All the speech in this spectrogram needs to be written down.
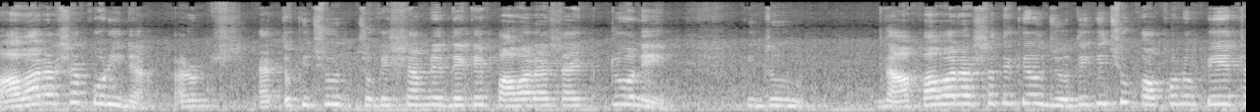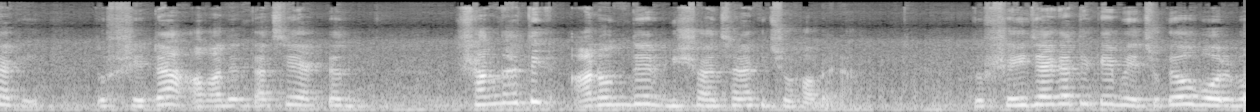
পাওয়ার আশা করি না, কারণ এত কিছু চোখের সামনে দেখে পাওয়ার আশা একটুও নেই। কিন্তু না পাওয়ার আশা থেকেও যদি কিছু কখনো পেয়ে থাকি, তো সেটা আমাদের কাছে একটা সাংঘাতিক আনন্দের বিষয় ছাড়া কিছু হবে না। তো সেই জায়গা থেকে বেচুকেও বলব,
